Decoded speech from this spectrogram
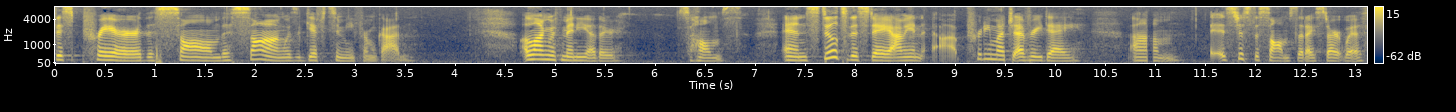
this prayer, this psalm, this song was a gift to me from God, along with many other psalms. And still to this day, I mean, uh, pretty much every day, um, it's just the psalms that I start with.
